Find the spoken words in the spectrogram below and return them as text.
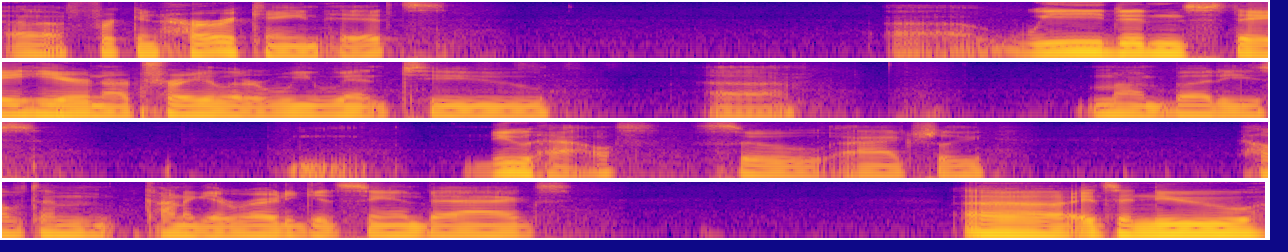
uh, freaking hurricane hits. Uh, we didn't stay here in our trailer. We went to uh, my buddy's new house. So I actually helped him kind of get ready, get sandbags. Uh, it's a new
